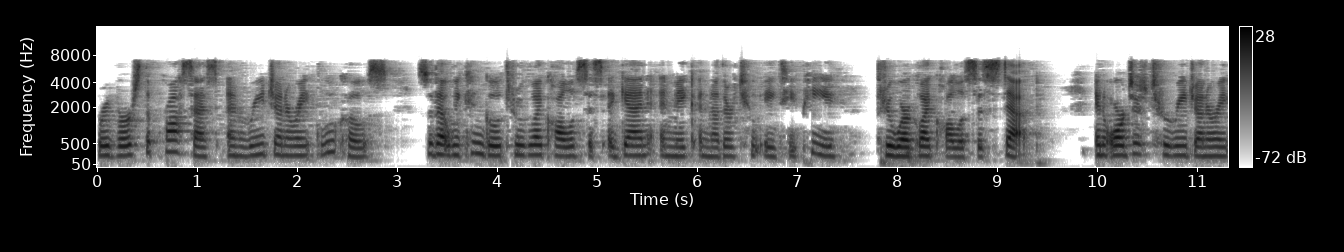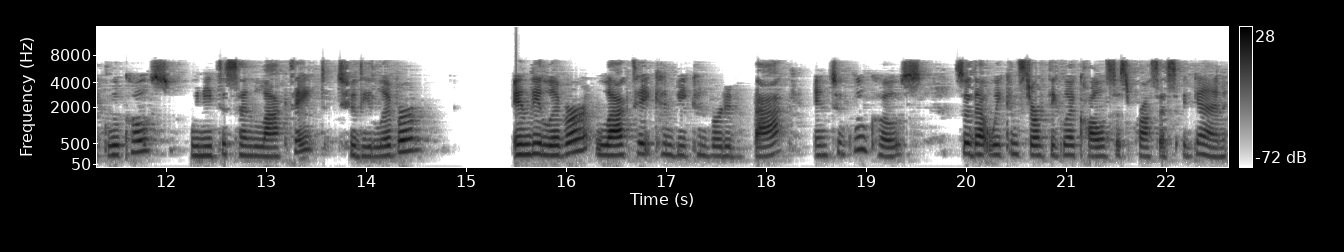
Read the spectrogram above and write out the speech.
reverse the process and regenerate glucose so that we can go through glycolysis again and make another 2 ATP through our glycolysis step. In order to regenerate glucose, we need to send lactate to the liver. In the liver, lactate can be converted back into glucose so that we can start the glycolysis process again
